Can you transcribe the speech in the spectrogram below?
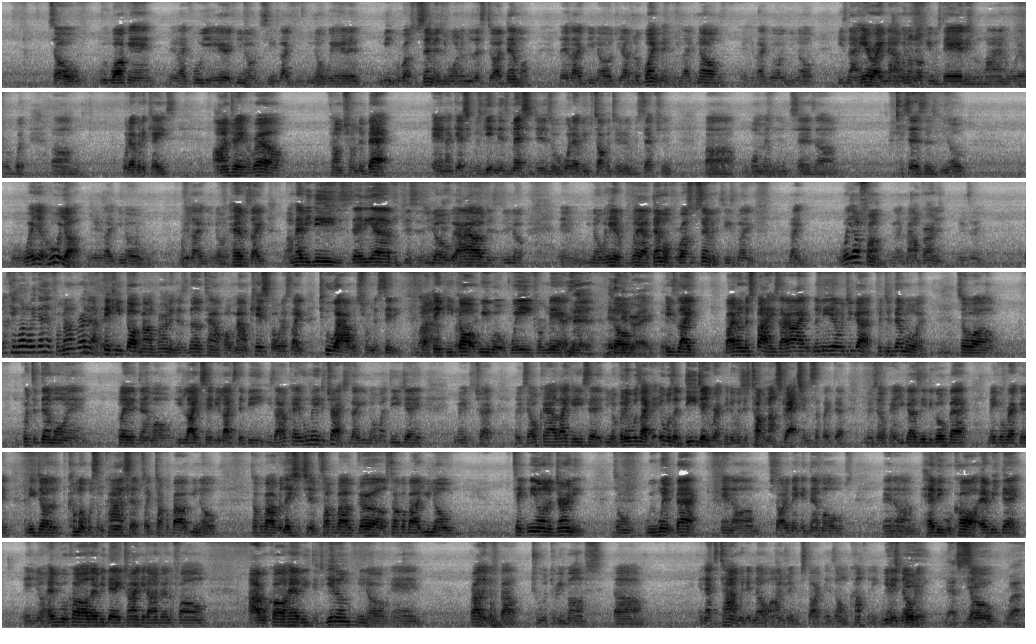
so we walk in, they're like, "Who you here?" You know, he's like, "You know, we're here to meet with Russell Simmons. We want him to listen to our demo." They're like, "You know, do you have an appointment?" We're like, "No." And he's like, "Well, you know, he's not here right now. We don't know if he was there, they were lying or whatever." But um, whatever the case, Andre Harrell comes from the back, and I guess he was getting his messages or whatever. He was talking to the reception uh, woman and says, um, he says, you know, where you, who are y'all? And like, you know, we're like, you know, Hev's like, I'm Heavy D, this is Eddie F, this is, you know, Al, this is, you know, and, you know, we're here to play our demo for Russell Simmons. He's like, like, where y'all from? Like, Mount Vernon. He's like, y'all came all the way down from Mount Vernon? I think he thought Mount Vernon, there's another town called Mount Kisco that's like two hours from the city. So I think he thought we were way from there. Yeah. So right. he's like right on the spot. He's like, all right, let me hear what you got. Put your demo in. So um, put the demo in, play the demo. He likes it. He likes the beat. He's like, okay, who made the track? He's like, you know, my DJ made the track. But he said, okay, I like it. He said, you know, but it was like a, it was a DJ record. It was just talking about scratching and stuff like that. But he said, okay, you guys need to go back, make a record. I need y'all to come up with some concepts, like talk about, you know, talk about relationships, talk about girls, talk about, you know, take me on a journey. So we went back and um, started making demos. And um, Heavy would call every day. And, you know, Heavy would call every day, try and get Andre on the phone. I would call Heavy, did you get him? You know, and probably was about two or three months. Um, and at the time, we didn't know Andre was starting his own company. We That's didn't know that. That's So wow.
